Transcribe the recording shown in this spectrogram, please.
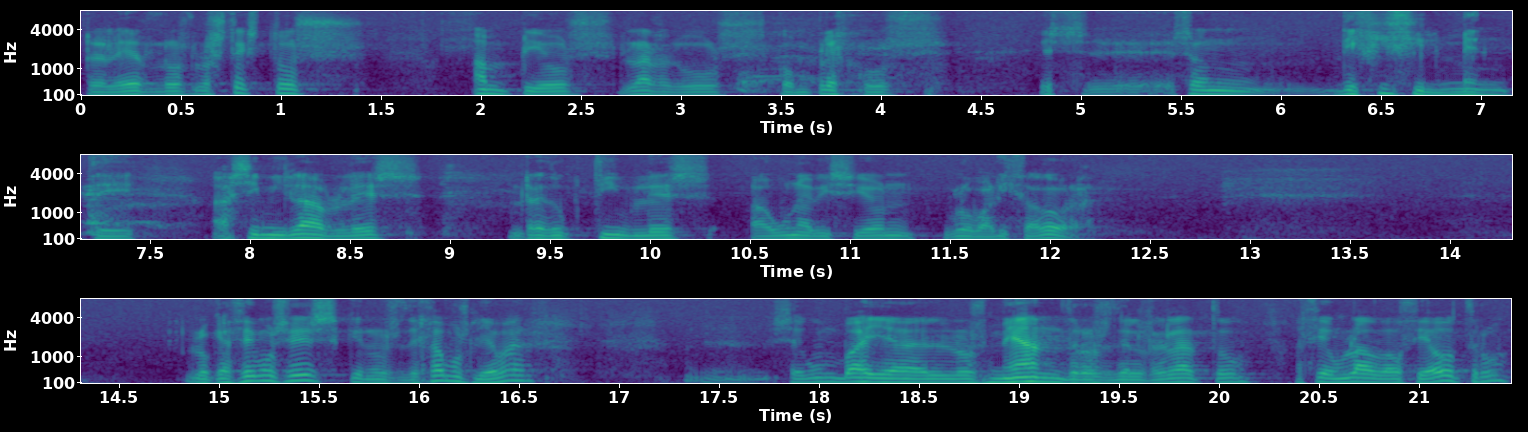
releerlos. Los textos amplios, largos, complejos, eh, son difícilmente asimilables, reductibles a una visión globalizadora. Lo que hacemos es que nos dejamos llevar, eh, según vayan los meandros del relato, hacia un lado o hacia otro,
